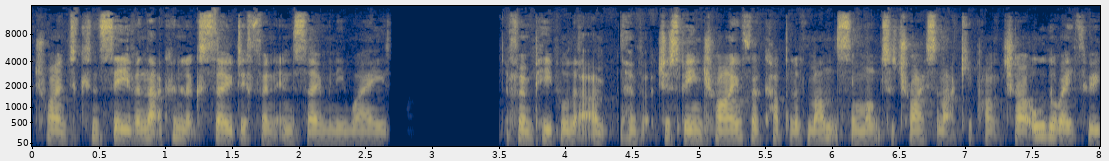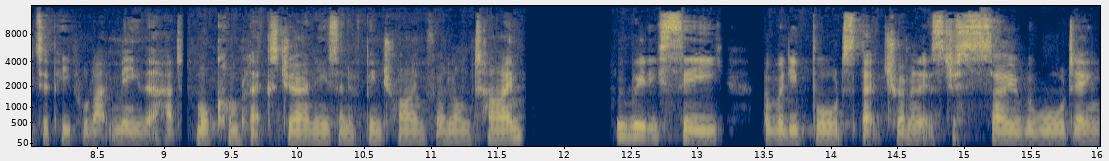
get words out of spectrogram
trying to conceive. And that can look so different in so many ways. From people that have just been trying for a couple of months and want to try some acupuncture, all the way through to people like me that had more complex journeys and have been trying for a long time. We really see a really broad spectrum and it's just so rewarding.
